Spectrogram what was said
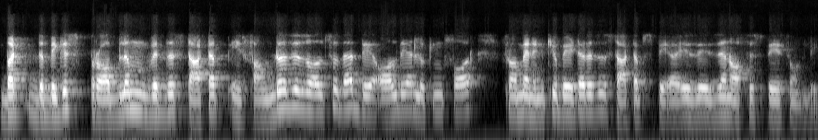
But the biggest problem with the startup founders is also that they all they are looking for from an incubator is a startup space is, is an office space only.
